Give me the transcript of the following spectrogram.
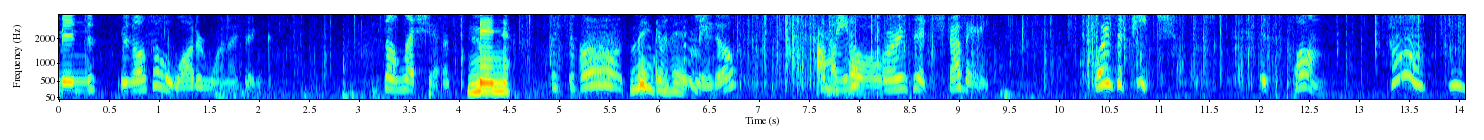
Min. There's also a water one, I think. delicious. Min. What's this one? Is this tomato? Tomato, or is it strawberry, or is it peach? It's plum. Hmm.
